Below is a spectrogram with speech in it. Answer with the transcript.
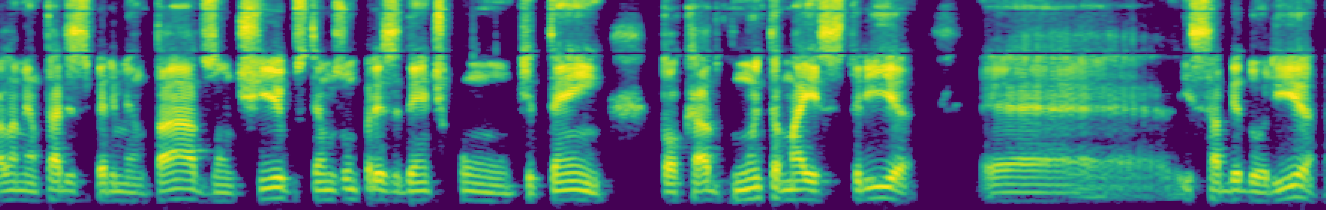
parlamentares experimentados, antigos, temos um presidente com, que tem tocado com muita maestria é, e sabedoria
